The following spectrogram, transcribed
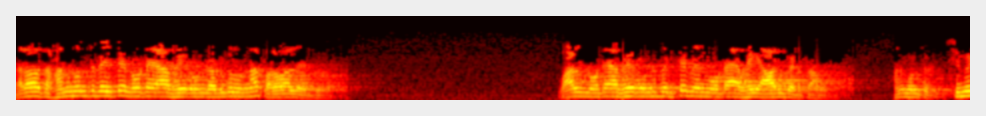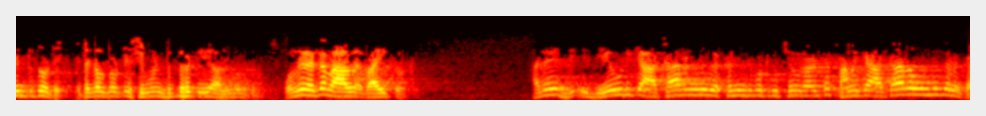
తర్వాత హనుమంతుడైతే నూట యాభై రెండు అడుగులు ఉన్నా పర్వాలేదు. వాళ్ళు నూట యాభై రెండు పెడితే మేము నూట యాభై ఆరు పెడతాము హనుమంతుడు సిమెంట్ తోటి ఇటకలతోటి సిమెంట్ తోటి హనుమంతుడు. ఉన్నదైతే రాలే రాయితోటి అదే దే- దేవుడికి ఆకారం నువ్వు ఎక్కడి నుంచి పట్టుకొచ్చేవరా అంటే తనకి ఆకారం ఉంది కనుక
